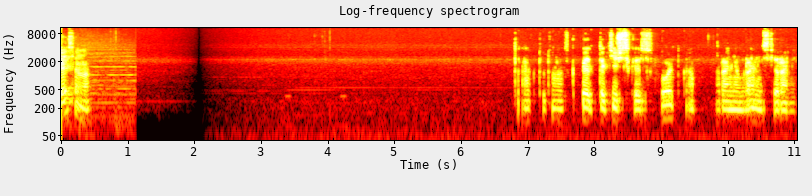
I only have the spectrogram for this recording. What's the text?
Замечательно. Так, тут у нас какая-то тактическая сфотка. Ранен, ранен, все ранены.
